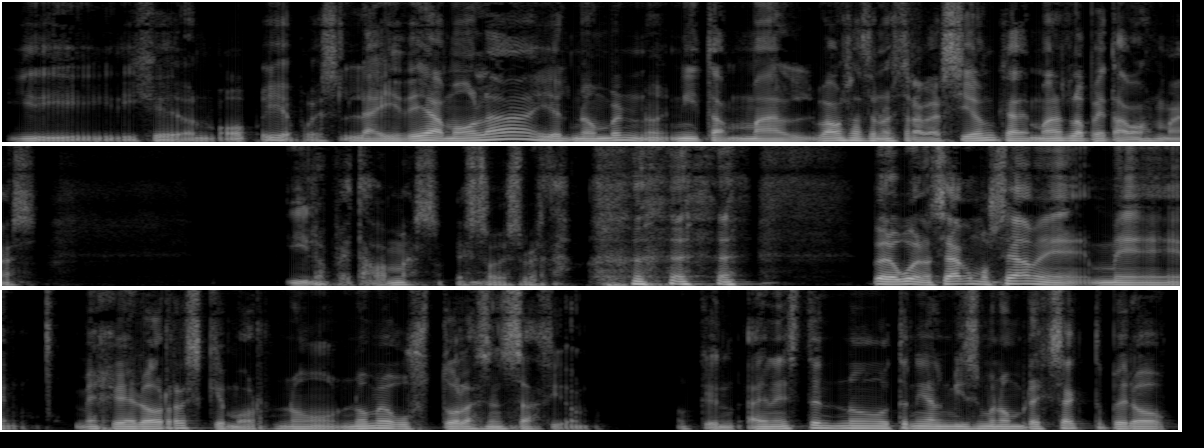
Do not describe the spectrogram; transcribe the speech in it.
y dijeron, oye, pues la idea mola y el nombre no, ni tan mal. Vamos a hacer nuestra versión, que además lo petamos más. Y lo petaba más, eso es verdad. Pero bueno, sea como sea, me, me, me, generó resquemor. No, no me gustó la sensación. Aunque en este no tenía el mismo nombre exacto, pero...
